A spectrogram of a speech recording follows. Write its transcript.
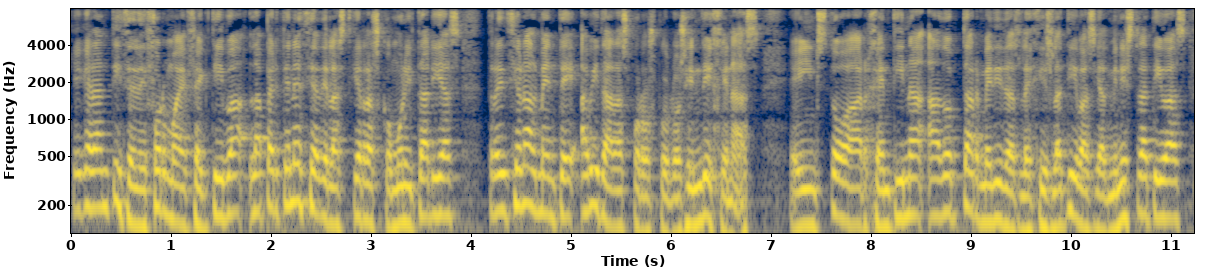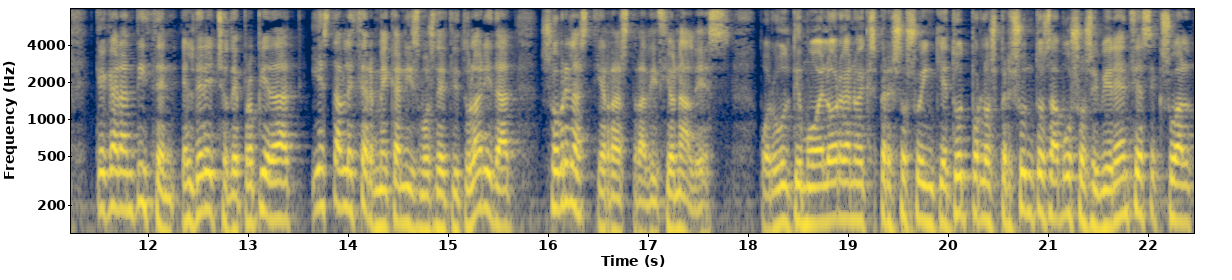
que garantice de forma efectiva la pertenencia de las tierras comunitarias tradicionalmente habitadas por los pueblos indígenas e instó a Argentina a adoptar medidas legislativas y administrativas que garanticen el derecho de propiedad y establecer mecanismos de titularidad sobre las tierras tradicionales. Por último, el órgano expresó su inquietud por los presuntos abusos y violencia sexual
